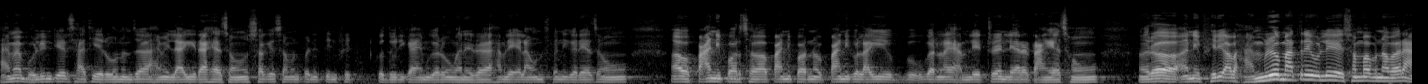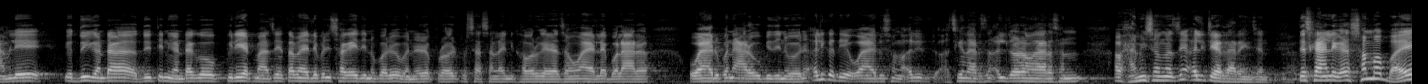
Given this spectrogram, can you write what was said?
हामीमा भोलिन्टियर साथीहरू हुनुहुन्छ हामी लागिराखेका छौँ सकेसम्म पनि तिन फिटको दूरी कायम गरौँ भनेर हामीले एलाउन्स पनि गरेका छौँ। अब पानी पर्छ पानी पर्न पानीको लागि उ गर्नलाई हामीले ट्रेन ल्याएर टाँगेका छौँ। र अनि फेरि अब हाम्रो मात्रै उसले सम्भव नभएर हामीले यो दुई घन्टा दुई तिन घन्टाको पिरियडमा चाहिँ तपाईँहरूले पनि सघाइदिनु पऱ्यो भनेर प्रहरी प्रशासनलाई नि खबर गरेका छौँ। उहाँहरूलाई बोलाएर उहाँहरू पनि आएर उभिदिनु भयो भने अलिकति उहाँहरूसँग अलिक हच्किँदा रहेछन् अलिक डराउँदा रहेछन् अब हामीसँग चाहिँ अलिक टेर्दा रहन्छन्। त्यस कारणले गर्दा सम्भव भए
